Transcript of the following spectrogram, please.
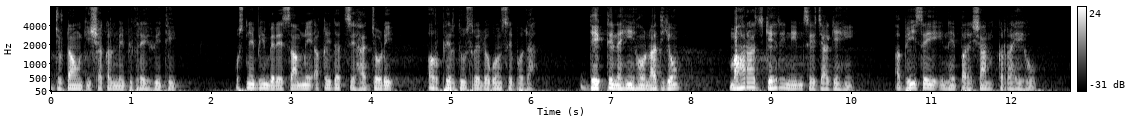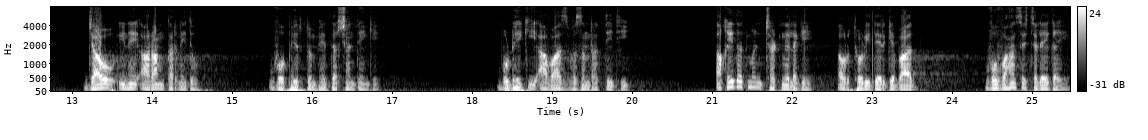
जुटाओं की शक्ल में बिखरे हुए थे। उसने भी मेरे सामने अकीदत से हाथ जोड़े और फिर दूसरे लोगों से बोला, देखते नहीं हो नादियों, महाराज गहरी नींद से जागे हैं। अभी से इन्हें परेशान कर रहे हो। जाओ, इन्हें आराम करने दो। वो फिर तुम्हें दर्शन देंगे। बूढ़े की आवाज़ वज़न रखती थी। अकीदतमंद छटने लगे और थोड़ी देर के बाद वो वहाँ से चले गए।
